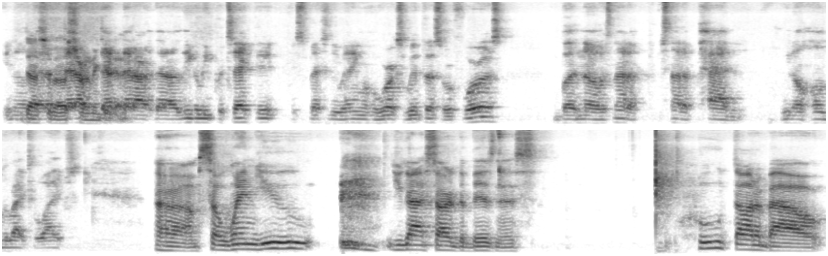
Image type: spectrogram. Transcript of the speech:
You know, That's that, what I was that trying are, to get that, at. that are that are legally protected, especially with anyone who works with us or for us. But no, it's not a it's not a patent. We don't own the right to wipes. Um, so when you you guys started the business, who thought about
